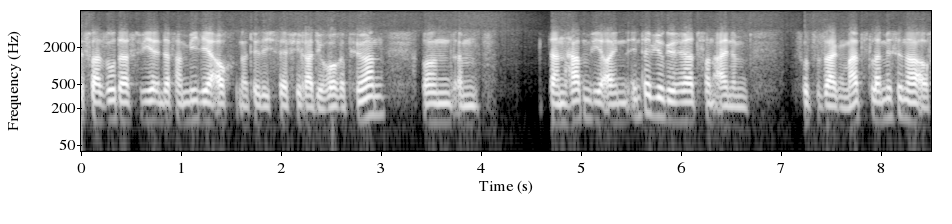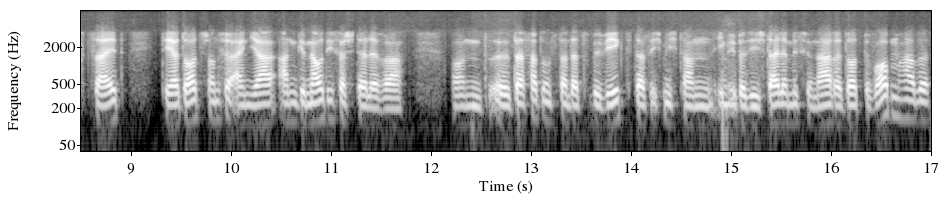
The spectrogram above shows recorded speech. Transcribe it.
Es war so, dass wir in der Familie auch natürlich sehr viel Radio Horeb hören. Und ähm, dann haben wir ein Interview gehört von einem sozusagen Matzler-Missionar auf Zeit, der dort schon für ein Jahr an genau dieser Stelle war. Und äh, das hat uns dann dazu bewegt, dass ich mich dann eben über die Steile Missionare dort beworben habe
